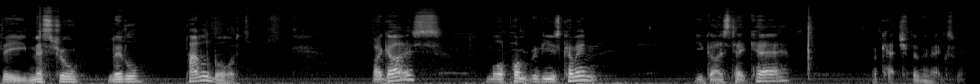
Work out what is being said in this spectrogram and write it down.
the Mistral Lidl paddleboard. Right guys, more pump reviews coming. You guys take care. I'll catch you for the next one.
